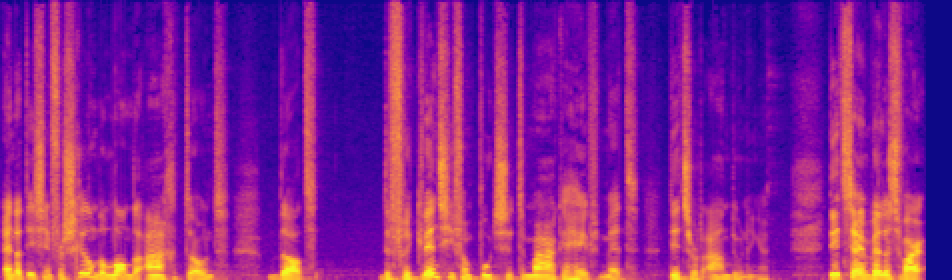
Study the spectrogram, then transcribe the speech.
en dat is in verschillende landen aangetoond, dat de frequentie van poetsen te maken heeft met dit soort aandoeningen. Dit zijn weliswaar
